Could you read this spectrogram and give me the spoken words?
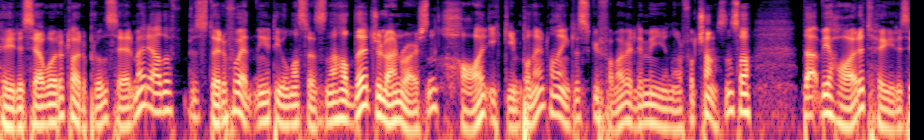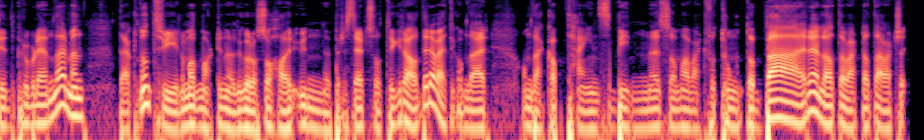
høyresida vår å klare å produsere mer. Jeg hadde større forventninger til Jonas Svendsen jeg hadde. Julian Ryerson har ikke imponert. Han har egentlig skuffa meg veldig mye når han har fått sjansen. Så er, vi har et høyresideproblem der, men det er jo ikke noen tvil om at Martin Ødegaard også har underprestert så til grader. Jeg vet ikke om det er, om er kapteinsbindet som har vært for tungt å bære, eller at det har vært, det har vært så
